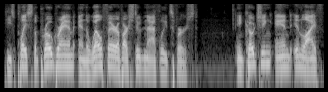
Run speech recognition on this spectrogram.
he's placed the program and the welfare of our student athletes first. In coaching and in life,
